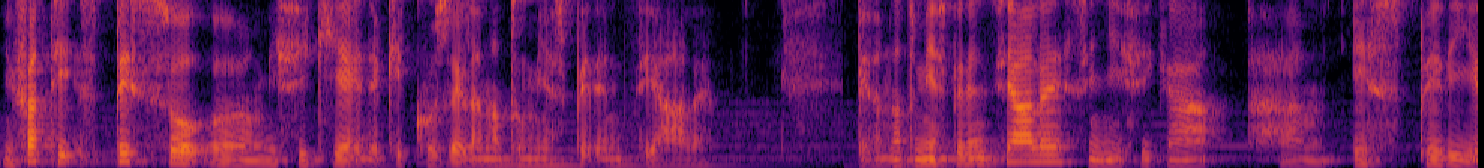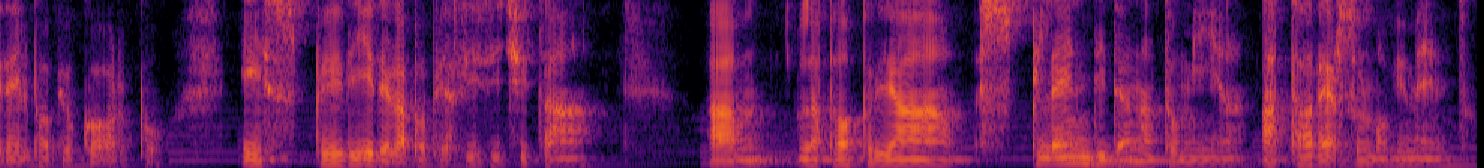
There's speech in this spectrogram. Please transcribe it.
Infatti spesso uh, mi si chiede che cos'è l'anatomia esperienziale. Per l'anatomia esperienziale significa um, esperire il proprio corpo, esperire la propria fisicità, um, la propria splendida anatomia attraverso il movimento.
